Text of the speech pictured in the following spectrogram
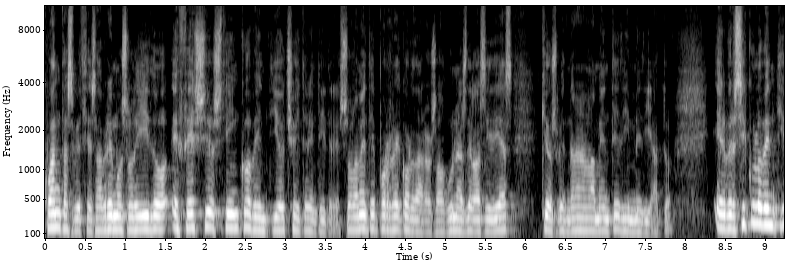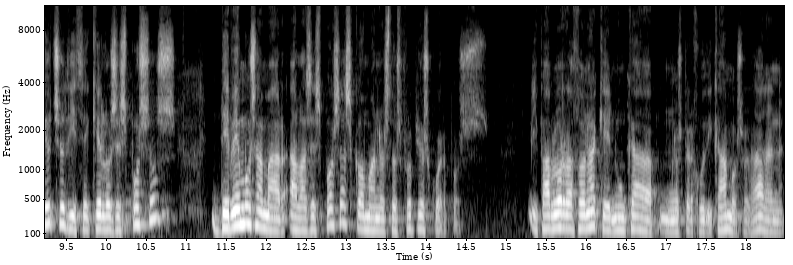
¿Cuántas veces habremos leído Efesios 5, 28 y 33? Solamente por recordaros algunas de las ideas que os vendrán a la mente de inmediato. El versículo 28 dice que los esposos debemos amar a las esposas como a nuestros propios cuerpos. Y Pablo razona que nunca nos perjudicamos, ¿verdad?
